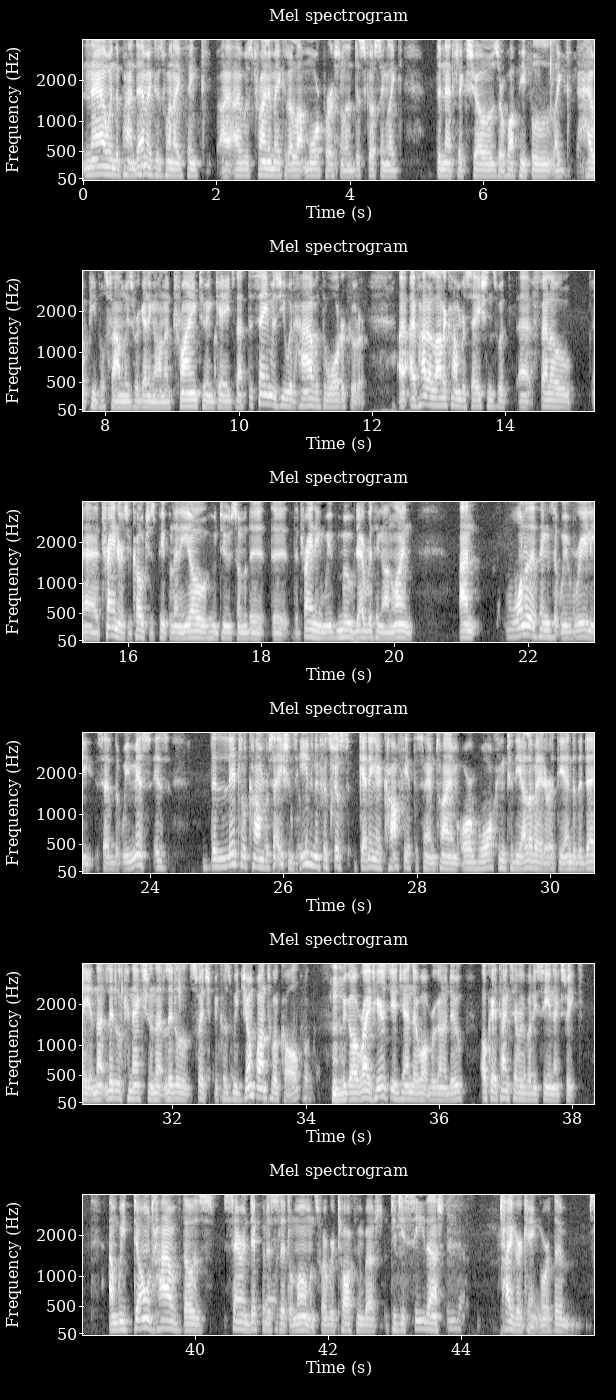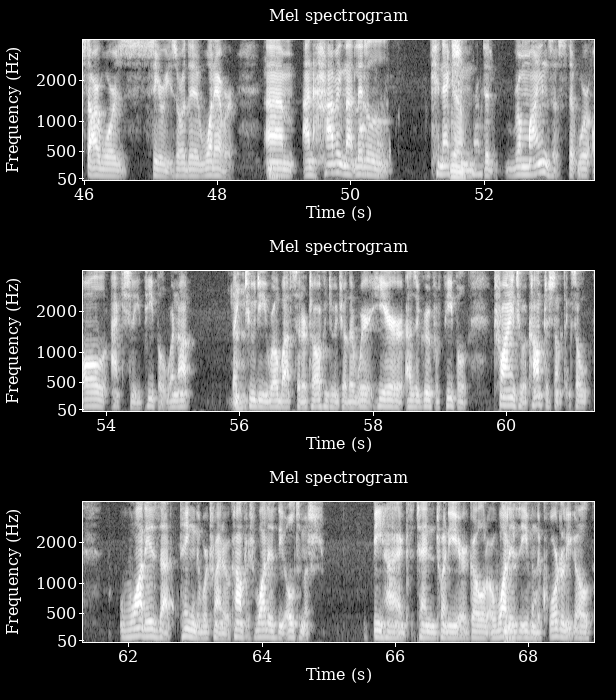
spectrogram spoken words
now in the pandemic is when I think I, I, was trying to make it a lot more personal and discussing like the Netflix shows or what people like how people's families were getting on and trying to engage that the same as you would have at the water cooler. I, have had a lot of conversations with uh, fellow uh, trainers and coaches, people in EO who do some of the, the the training. We've moved everything online, and one of the things that we've really said that we miss is the little conversations, even if it's just getting a coffee at the same time or walking to the elevator at the end of the day, and that little connection and that little switch, because we jump onto a call, mm-hmm. we go, right, here's the agenda, what we're going to do. Okay, thanks everybody, see you next week. And we don't have those serendipitous little moments where we're talking about, did you see that Tiger King or the Star Wars series or the whatever? Um, and having that little connection yeah. that reminds us that we're all actually people. We're not like mm-hmm. 2D robots that are talking to each other. We're here as a group of people trying to accomplish something. So, what is that thing that we're trying to accomplish? What is the ultimate BHAG, the 10, 20 year goal, or what mm-hmm. is even the quarterly goal?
